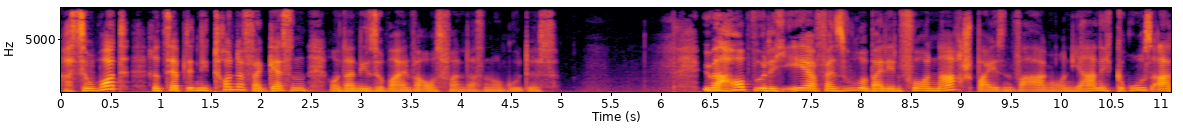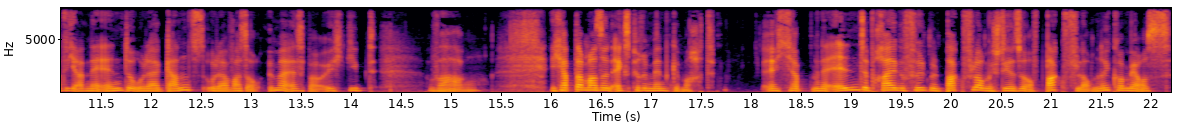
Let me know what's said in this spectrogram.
hast du what? Rezept in die Tonne vergessen und dann die Suppe einfach ausfallen lassen und gut ist. Überhaupt würde ich eher Versuche bei den Vor- und Nachspeisen wagen und ja nicht großartig an der Ente oder Gans oder was auch immer es bei euch gibt, wagen. Ich habe da mal so ein Experiment gemacht. Ich habe eine Ente prall gefüllt mit Backpflaumen. Ich stehe ja so auf Backpflaumen. Ne? Ich komme ja aus,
